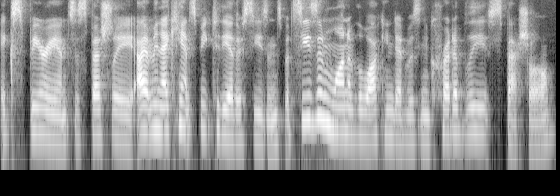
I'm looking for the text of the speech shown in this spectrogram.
experience especially i mean i can't speak to the other seasons but season one of the walking dead was incredibly special.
